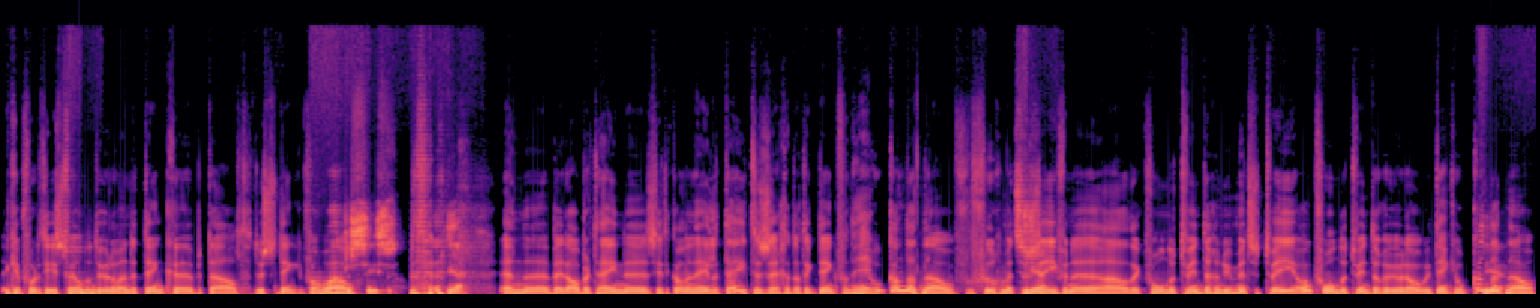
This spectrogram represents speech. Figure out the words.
ik heb voor het eerst 200 euro aan de tank betaald. Dus dan denk ik van wauw. Precies, ja. en bij de Albertijn zit ik al een hele tijd te zeggen dat ik denk van... hé, hoe kan dat nou? Vroeger met z'n zeven haalde ik voor 120 en nu met z'n tweeën ook voor 120 euro. Ik denk, hoe kan dat nou?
